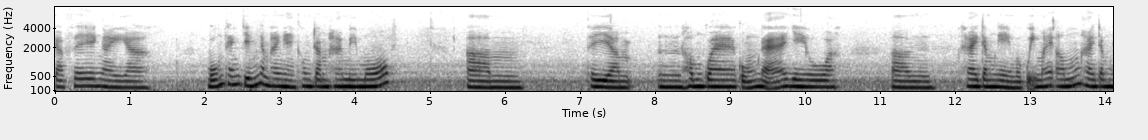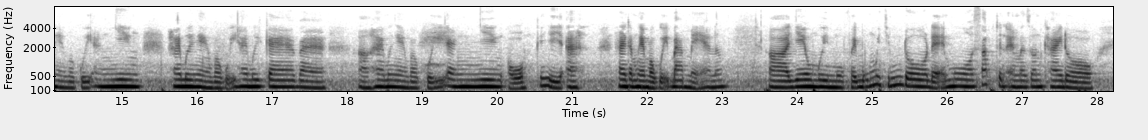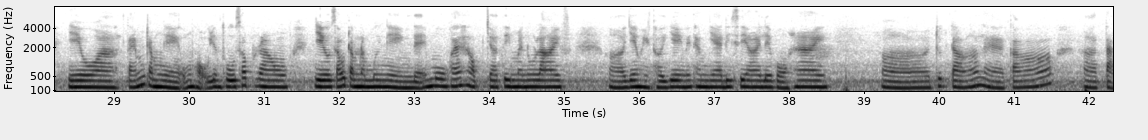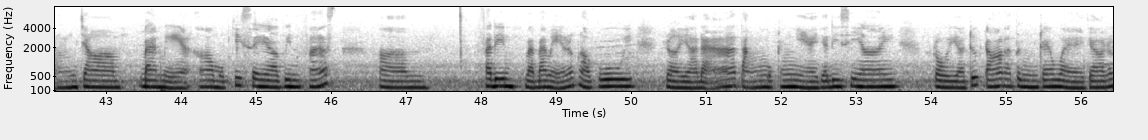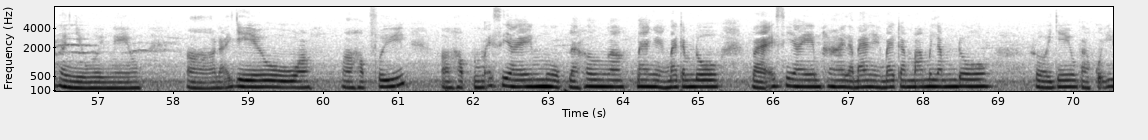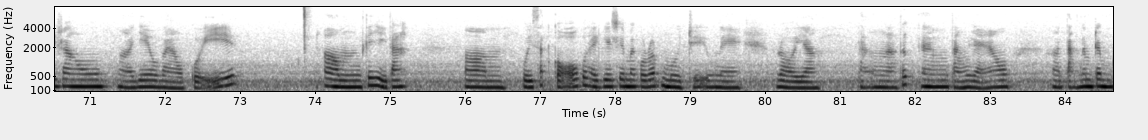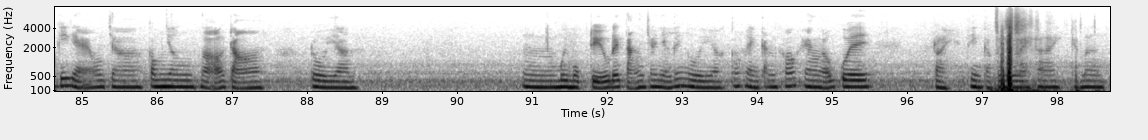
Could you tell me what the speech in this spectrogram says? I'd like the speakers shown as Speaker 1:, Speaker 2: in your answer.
Speaker 1: cà phê ngày à, 4 tháng 9 năm 2021 um, thì um, hôm qua cũng đã gieo à, um, 200 ngàn vào quỹ máy ấm 200 ngàn vào quỹ ăn nhiên 20 ngàn vào quỹ 20k và à, uh, 20 ngàn vào quỹ ăn nhiên. Ủa cái gì vậy? à 200 ngàn vào quỹ ba mẹ nữa. Uh, gieo 11,49 đô để mua sách trên Amazon Kindle gieo à, 800 ngàn ủng hộ doanh thu shop rau. Gieo 650 ngàn để mua khóa học cho team Manulife. Uh, gieo hẹn thời gian để tham gia DCI level 2 uh, ờ, trước đó là có uh, tặng cho ba mẹ uh, một chiếc xe VinFast uh, Fadin và ba mẹ rất là vui. Rồi uh, đã tặng một căn nhà cho DCI rồi uh, trước đó đã từng trao quà cho rất là nhiều người nghèo. Ờ, đã gieo uh, học phí uh, học SCIM 1 là hơn uh, 3.300 đô và SCIM 2 là 3.335 đô. Rồi gieo vào quỹ rau uh, gieo vào quỹ um, cái gì ta? Um, quỹ sách cổ của thầy Geshe Makorot 10 triệu nè. Rồi uh, tặng uh, thức ăn tặng gạo uh, tặng 500 kg gạo cho công nhân ở trọ rồi à, 11 triệu để tặng cho những cái người à, có hoàn cảnh khó khăn ở quê. Rồi thiên cà phê lai cảm ơn.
